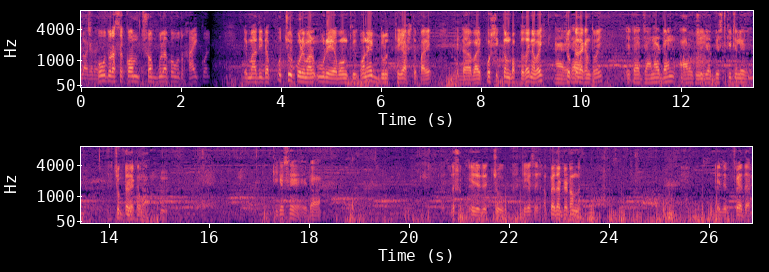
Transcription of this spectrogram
আচ্ছা। কবুতর আছে কম সবগুলা কবুতর হাই কোয়ালিটি এই মাদিটা প্রচুর পরিমাণ উড়ে এবং কি অনেক দূর থেকে আসতে পারে। এটা ভাই প্রশিক্ষণ প্রাপ্ত তাই না ভাই? হ্যাঁ, চোখটা দেখান তো ভাই। এটা জানার ডান আর হচ্ছে বেস্ট কিটেলের চোখটা দেখান। হুম। ঠিক আছে এটা দর্শক এই যে চোখ ঠিক আছে? আর ফেদারটা টান না এই যে ফেদার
